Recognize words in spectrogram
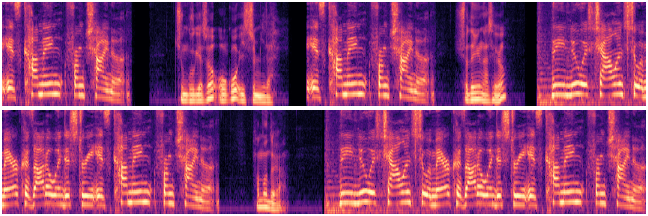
is coming from China. 중국에서 오고 있습니다. Is coming from China. 쉐도잉 하세요. The newest challenge to America's auto industry is coming from China. 한 번 더요. The newest challenge to America's auto industry is coming from China.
